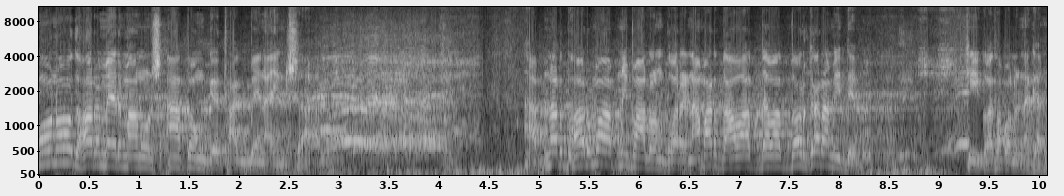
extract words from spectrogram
কোনো ধর্মের মানুষ আতঙ্কে থাকবে না, ইনশাআল্লাহ। আপনার ধর্ম আপনি পালন করেন, আমার দাওয়াত দেওয়ার দরকার আমি দেব। কি, কথা বলেন না কেন?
